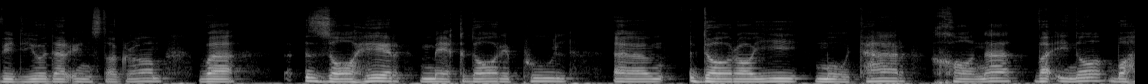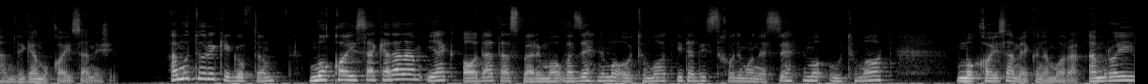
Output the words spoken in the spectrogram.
ویدیو در اینستاگرام و ظاهر مقدار پول دارایی موتر خانه و اینا با همدیگه مقایسه میشیم. اما طوری که گفتم مقایسه کردن هم یک عادت است برای ما و ذهن ما اتومات. این دیست خود ما نیست. ذهن ما اتومات مقایسه می‌کنه ما را. امرای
